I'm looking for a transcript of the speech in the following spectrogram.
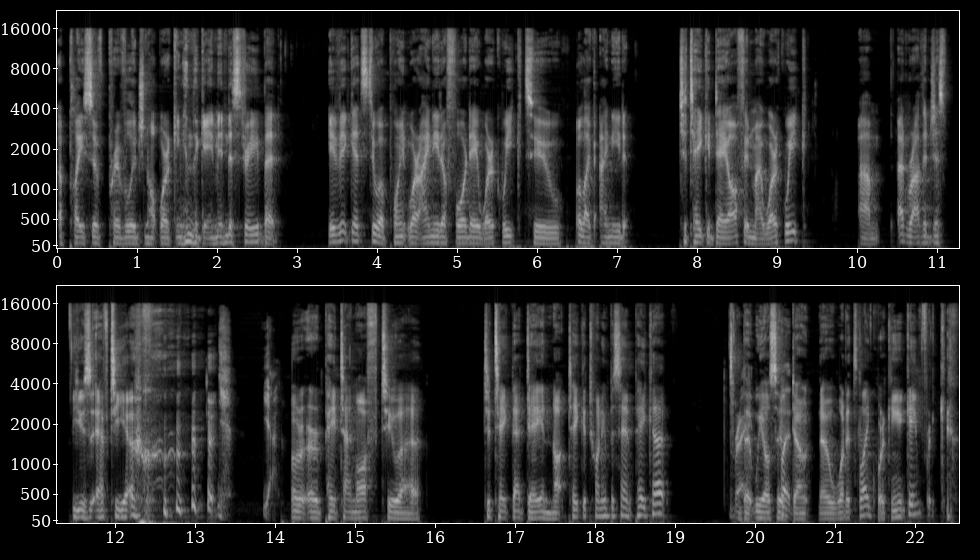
a place of privilege, not working in the game industry. But if it gets to a point where I need a four day work week to, or like I need to take a day off in my work week, um, I'd rather just use FTO. Yeah. Or, or paid time off to uh to take that day and not take a twenty percent pay cut. Right. But we also But- don't know what it's like working at Game Freak.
